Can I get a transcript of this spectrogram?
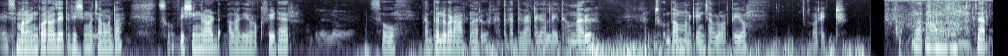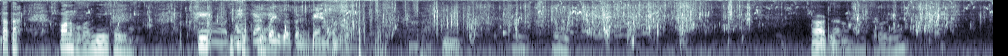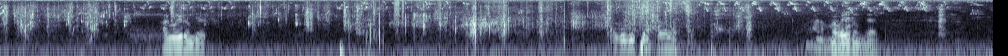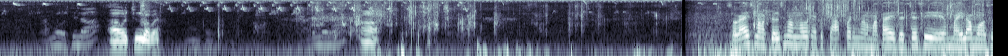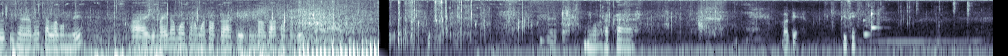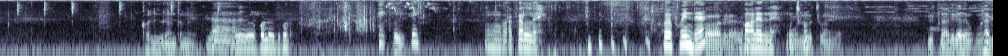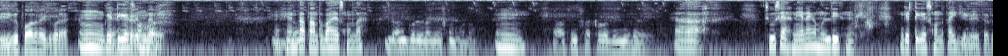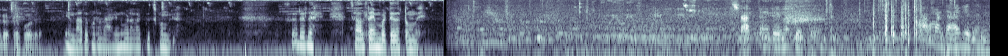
Guys మనం ఇంకో రోజు అయితే ఫిషింగ్ వచ్చానమాట సో ఫిషింగ్ రాడ్ అలాగే ఒక ఫీడర్ సో పెద్దోళ్ళు కూడా ఆడుతున్నారు. పెద్ద పెద్ద వేటగాళ్ళు అయితే ఉన్నారు. చూద్దాం మనకేం చేపలు పడతాయో. రైట్ జాగ్రత్త అవును. అది. పోయిరం చేయాలి వచ్చింది? బాబాయ్. సో గాయస్ మనకు తెలిసిన అందరికైతే అయితే చేప పడింది అనమాట ఇది వచ్చేసి మైలా మోసు చూసారు కదా తెల్లగా ఉంది ఇది మైలా మోసు అనమాట ఒక కేజీన్నర దాకా ఉంటుంది. గోరక ఓకే తీసే కళ్ళు చూడు ఎంత ఉన్నాయి. గొరకల్లే పోయిందే? పోలేదులే. ఇప్పుడు అది కాదు. అది ఇది పోదరా ఇది కూడా? గట్టిగా వేసుకుంది. ఎంత అత అంత బాగా వేసుకుందా? దానికి కూడా ఇలా చేసుకుంటున్నాం దిగేసేది. చూసా నేనేగా ముళ్ళు తీసింది. గట్టిగా వేసుకుంది పైకి. ఇదైతే ఎక్కడ పోదరా? ఇందాక కూడా రాగిని కూడా అలా పుచ్చుకుంది సరేలే చాలా టైం పట్టేటట్టు ఉంది చేస్తుంటేనే ఆగమంటే ఆగేదాన్ని.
